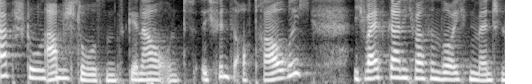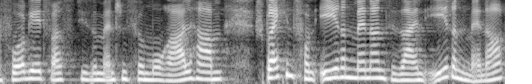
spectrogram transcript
Abstoßend. Abstoßend, genau. Und ich finde es auch traurig. Ich weiß gar nicht, was in solchen Menschen vorgeht, was diese Menschen für Moral haben. Sprechen von Ehrenmännern, sie seien Ehrenmänner,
